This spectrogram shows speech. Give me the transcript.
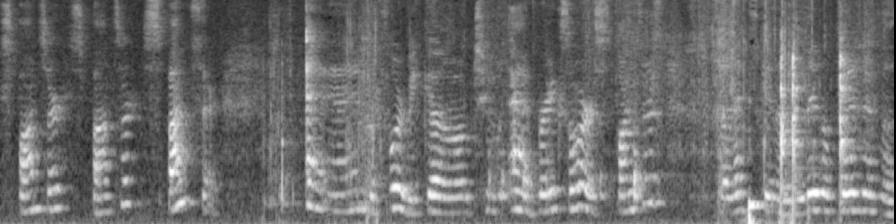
sponsor, sponsor, sponsor. And before we go to ad breaks or sponsors, let's get a little bit of a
